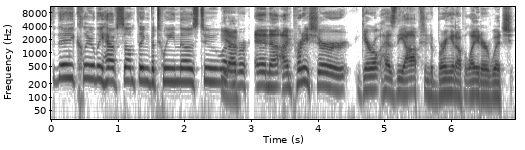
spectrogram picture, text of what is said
they clearly have something between those two, whatever. And uh, I'm pretty sure Geralt has the option to bring it up later, which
